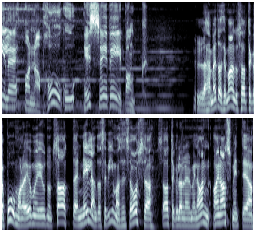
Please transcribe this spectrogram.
buumile annab hoogu SEB Pank. Läheme edasi majandussaatega Buum, oleme jõudnud saate neljandasse viimasesse ossa. saatekülaline meil on Ain Ansmit ja,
